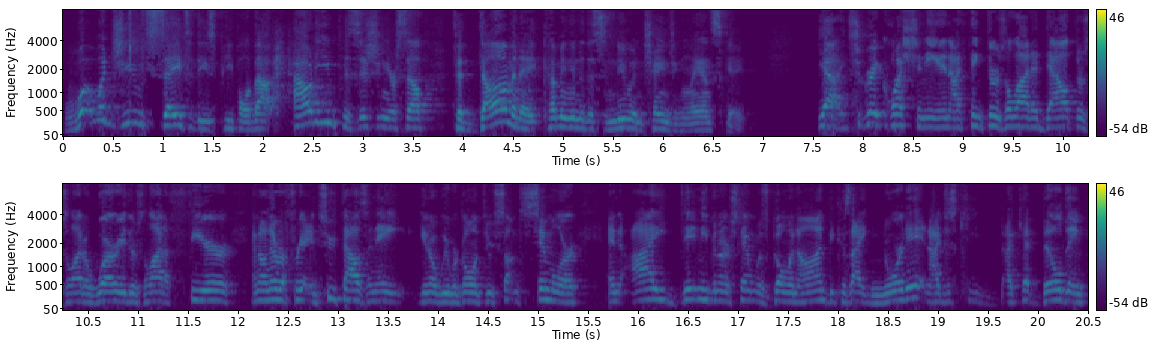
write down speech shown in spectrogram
what would you say to these people about how do you position yourself to dominate coming into this new and changing landscape? Yeah, it's a great question, Ian. I think there's a lot of doubt, there's a lot of worry, there's a lot of fear. And I'll never forget in 2008, you know, we were going through something similar and I didn't even understand what was going on because I ignored it and I just keep I kept building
